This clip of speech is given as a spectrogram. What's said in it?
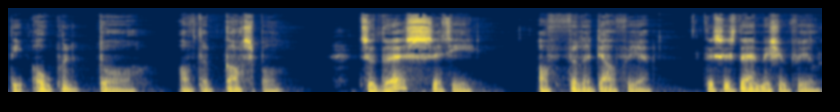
the open door of the gospel to their city of Philadelphia. This is their mission field,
